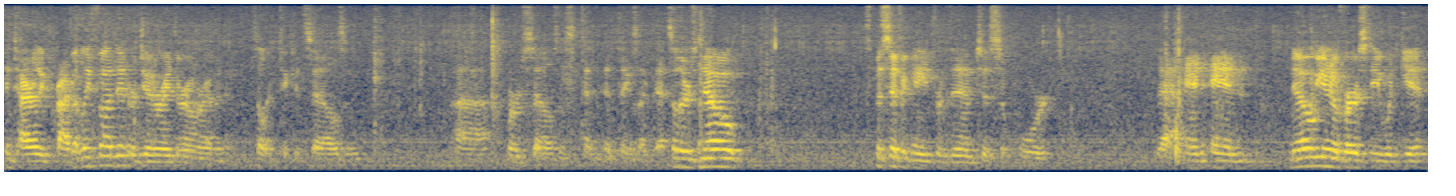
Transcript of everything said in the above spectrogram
entirely privately funded or generate their own revenue. So like ticket sales and uh, merch sales and, and, and things like that. So there's no specific need for them to support that. And and no university would get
